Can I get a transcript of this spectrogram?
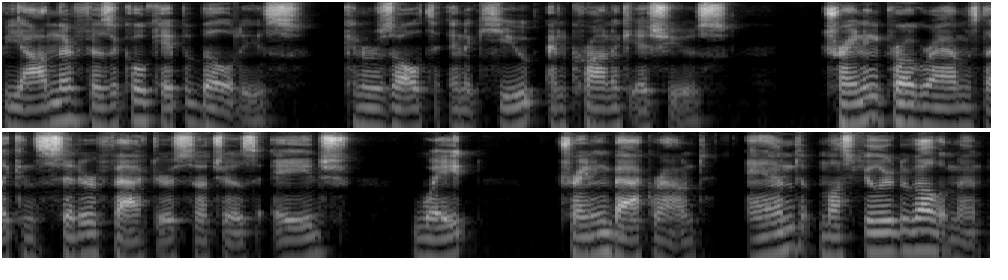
beyond their physical capabilities can result in acute and chronic issues. Training programs that consider factors such as age, weight, training background, and muscular development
